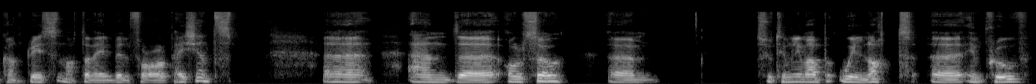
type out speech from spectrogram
countries, not available for all patients. Uh, and uh, also, um, sutimlimab will not uh, improve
